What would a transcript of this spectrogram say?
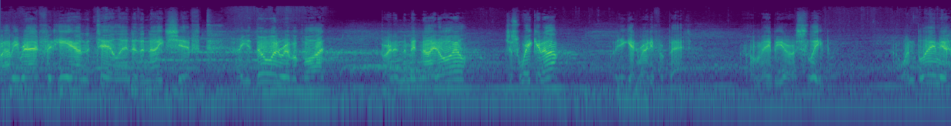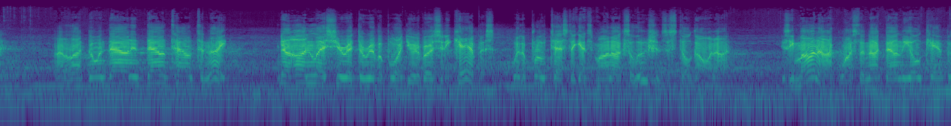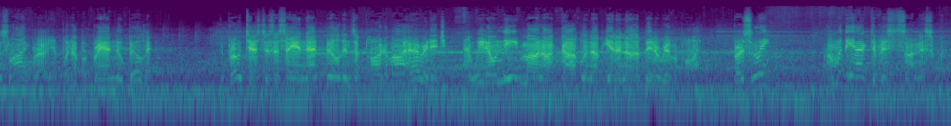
Bobby Radford here on the tail end of the night shift. How you doing, Riverport? Burning the midnight oil? Just waking up? Or you getting ready for bed? Or maybe you're asleep. I wouldn't blame you. Not a lot going down in downtown tonight. Now, unless you're at the Riverport University campus, where the protest against Monarch Solutions is still going on. You see, Monarch wants to knock down the old campus library and put up a brand new building. Protesters are saying that building's a part of our heritage, and we don't need Monarch gobbling up yet another bit of Riverport. Personally, I'm with the activists on this one.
